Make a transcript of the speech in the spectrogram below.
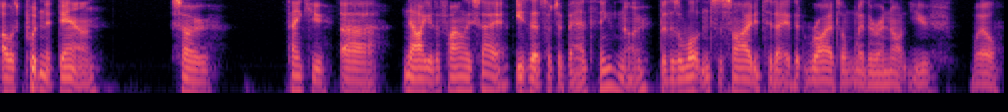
I was putting it down. So, thank you. Uh, now I get to finally say it. Is that such a bad thing? No. But there's a lot in society today that rides on whether or not you've, well,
